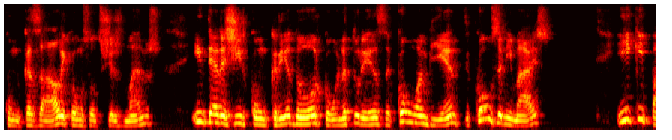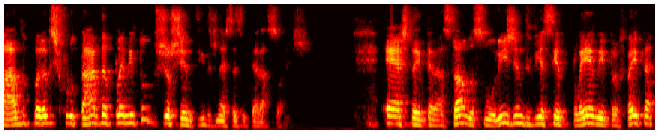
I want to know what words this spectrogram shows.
como casal e com os outros seres humanos, interagir com o Criador, com a natureza, com o ambiente, com os animais, e equipado para desfrutar da plenitude dos seus sentidos nestas interações. Esta interação, na sua origem, devia ser plena e perfeita,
